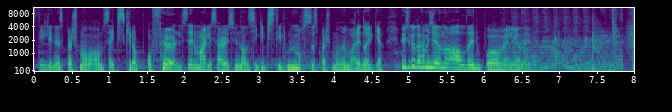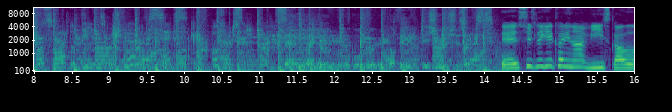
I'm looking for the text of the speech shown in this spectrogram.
Still dine spørsmål om sex, kropp og følelser. Miley Cyrus hun hadde sikkert stilt masse spørsmål når hun var i Norge. Husk å ta med kjønn og alder på meldinga di. Få svar på dine spørsmål om sex, kropp og følelser. Send melding til kodeord juntafil til til 2026. Eh, Syslege Karina, vi skal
